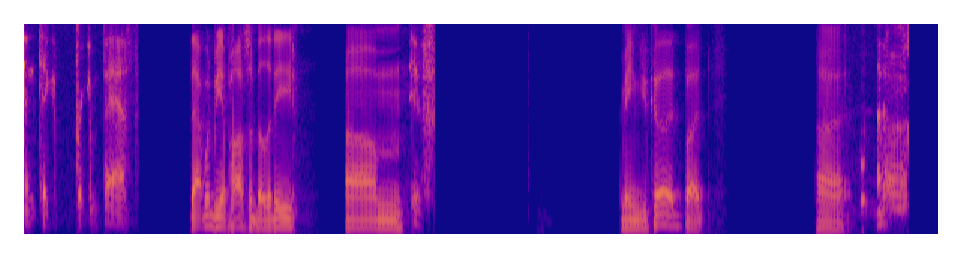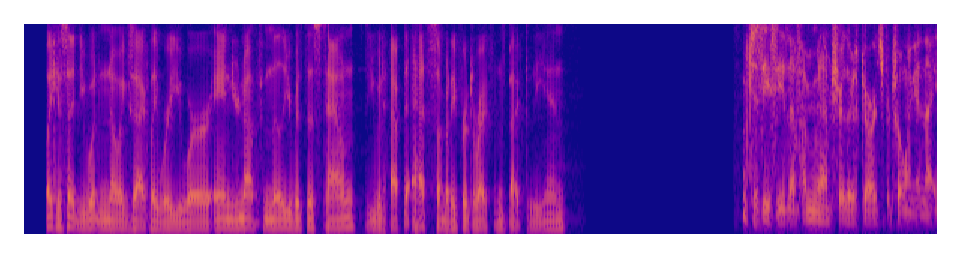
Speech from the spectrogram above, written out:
and take a freaking bath. That would be a possibility. Um, If I mean, you could, but uh, like I said, you wouldn't know exactly where you were, and you're not familiar with this town. You would have to ask somebody for directions back to the inn. which is easy enough. I mean, I'm sure there's guards patrolling at night.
